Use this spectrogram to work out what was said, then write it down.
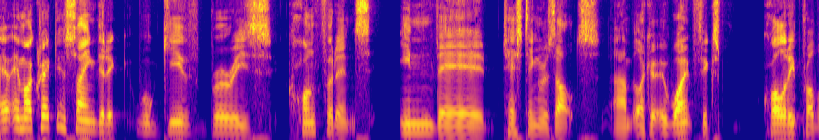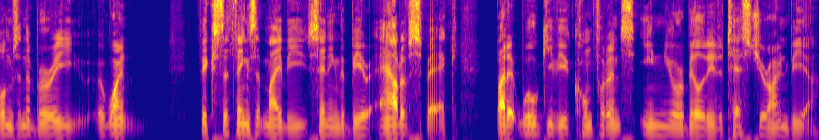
Am I correct in saying that it will give breweries confidence in their testing results? Um, like it won't fix quality problems in the brewery, it won't fix the things that may be sending the beer out of spec, but it will give you confidence in your ability to test your own beer.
